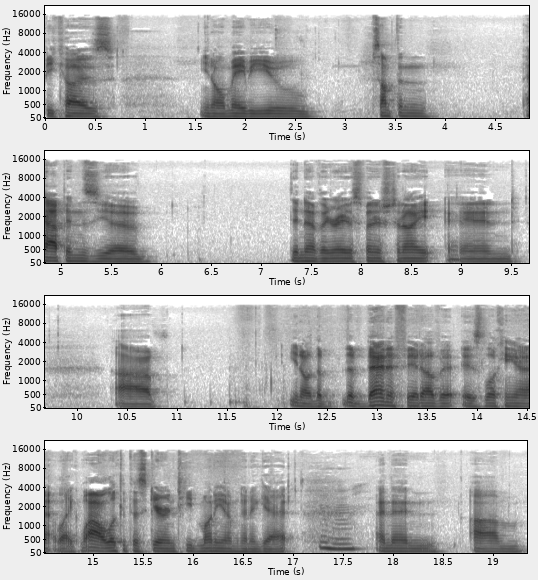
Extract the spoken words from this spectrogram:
because you know maybe you something happens you didn't have the greatest finish tonight and uh you know the the benefit of it is looking at like wow look at this guaranteed money I'm going to get and then um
